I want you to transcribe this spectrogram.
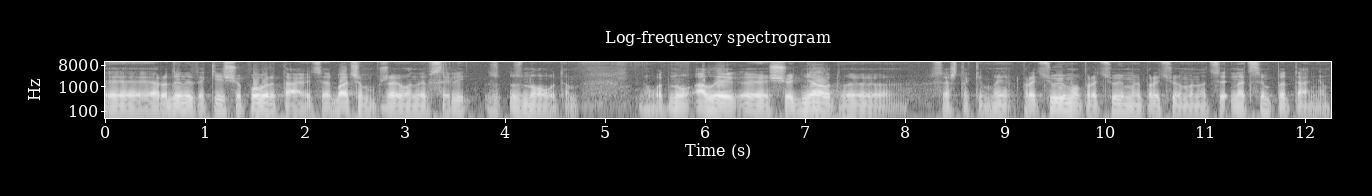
е, родини такі, що повертаються. Бачимо, вже вони в селі знову там. От, ну, але щодня от, все ж таки ми працюємо, працюємо і працюємо над цим питанням.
